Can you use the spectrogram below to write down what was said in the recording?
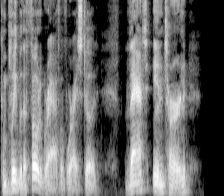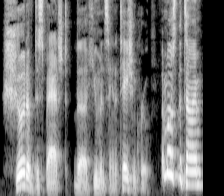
complete with a photograph of where I stood. That, in turn, should have dispatched the human sanitation crew. But most of the time,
